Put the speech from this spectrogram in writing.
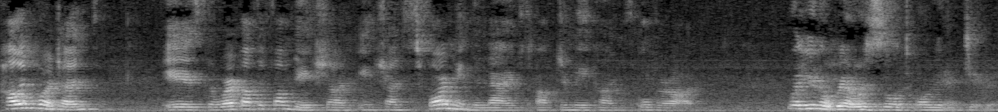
How important is the work of the foundation in transforming the lives of Jamaicans overall? Well, you know, we are result oriented.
